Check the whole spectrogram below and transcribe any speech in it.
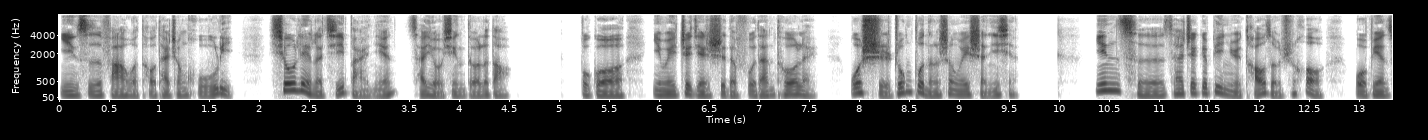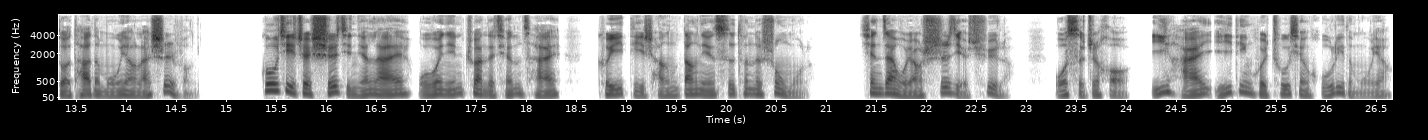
因此罚我投胎成狐狸，修炼了几百年才有幸得了道。不过因为这件事的负担拖累，我始终不能升为神仙。因此，在这个婢女逃走之后，我便做她的模样来侍奉你。估计这十几年来，我为您赚的钱财可以抵偿当年私吞的数目了。现在我要师姐去了，我死之后。遗骸一定会出现狐狸的模样，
